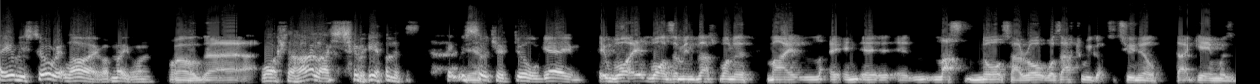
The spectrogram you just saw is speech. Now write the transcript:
I only saw it live. I'm not even well uh, watched the highlights to be honest. It was yeah. such a dull game. It was. It was. I mean, that's one of my in, in, in last notes I wrote was after we got to two 0 that game was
